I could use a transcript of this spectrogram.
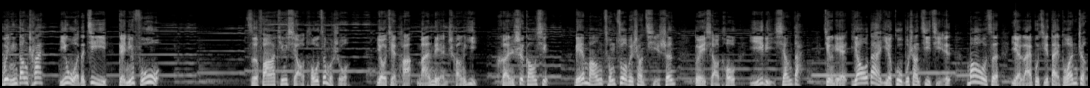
为您当差，以我的技艺给您服务。”子发听小偷这么说，又见他满脸诚意，很是高兴，连忙从座位上起身，对小偷以礼相待。竟连腰带也顾不上系紧，帽子也来不及戴端正。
